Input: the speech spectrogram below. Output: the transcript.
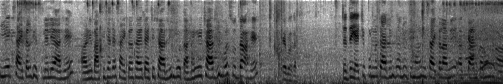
ही एक सायकल घेतलेली आहे आणि बाकीच्या ज्या सायकल्स आहेत त्याचे चार्जिंग होत आहे. हे चार्जिंगवर सुद्धा आहे. हे बघा. तर ते याची पूर्ण चार्जिंग झाली होती म्हणून ही सायकल आम्ही स्कॅन करून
